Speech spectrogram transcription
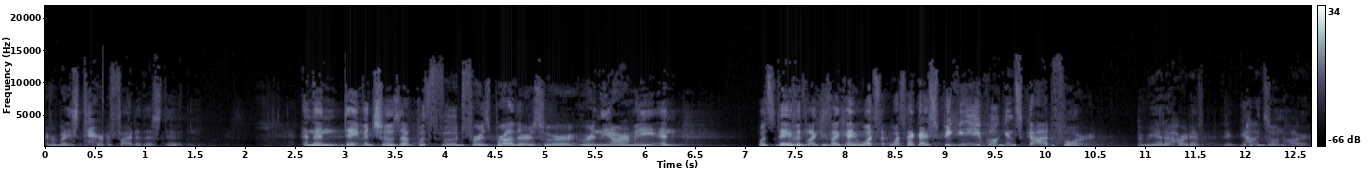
Everybody's terrified of this dude. And then David shows up with food for his brothers who are, who are in the army, and What's David like? He's like, hey, what's, what's that guy speaking evil against God for? Remember, he had a heart after God's own heart.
